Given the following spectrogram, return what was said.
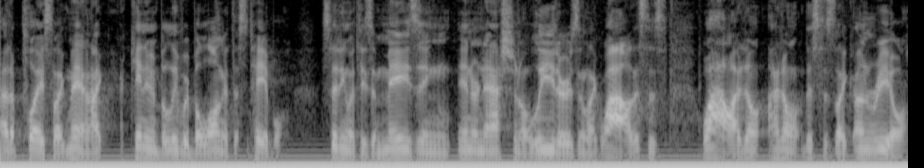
at a place like, man, I, I can't even believe we belong at this table. Sitting with these amazing international leaders and like, wow, this is, wow, I don't, I don't, this is like unreal.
